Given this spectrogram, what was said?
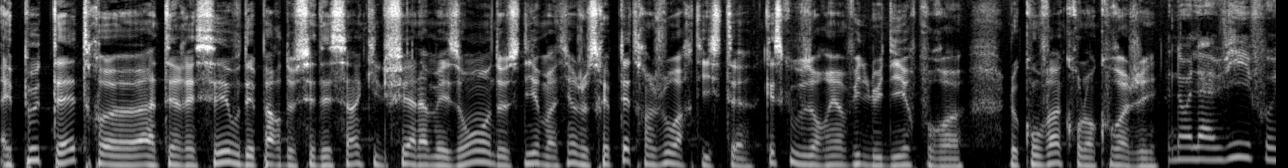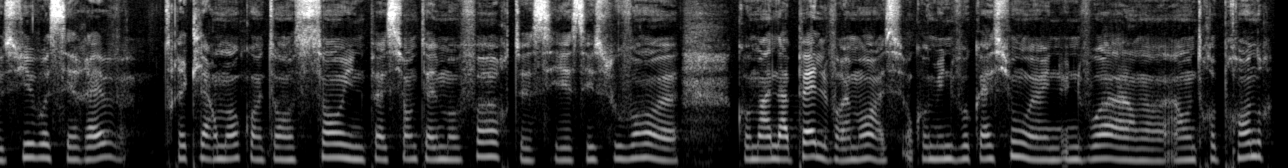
est peut-être euh, intéressé au départ de ses dessins qu'il fait à la maison, de se dire bah, tiens, je serai peut-être un jour artiste. Qu'est-ce que vous auriez envie de lui dire pour le convaincre ou l'encourager? Dans la vie, il faut suivre ses rêves. Très clairement, quand on sent une passion tellement forte, c'est souvent comme un appel, vraiment, comme une vocation, une, voie à, à, entreprendre.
